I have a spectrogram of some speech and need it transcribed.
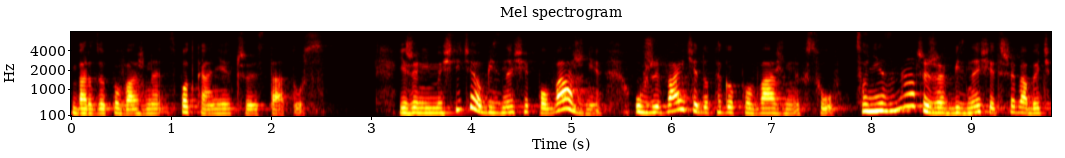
bardzo poważne spotkanie czy status. Jeżeli myślicie o biznesie poważnie, używajcie do tego poważnych słów, co nie znaczy, że w biznesie trzeba być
